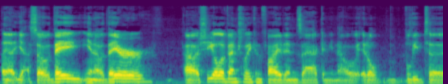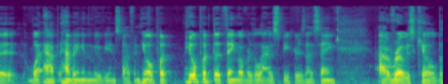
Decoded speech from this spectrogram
uh, yeah. So they, you know, they're uh, she'll eventually confide in Zach, and you know it'll lead to what hap- happening in the movie and stuff. And he'll put he'll put the thing over the loudspeakers that's saying, uh, "Rose killed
